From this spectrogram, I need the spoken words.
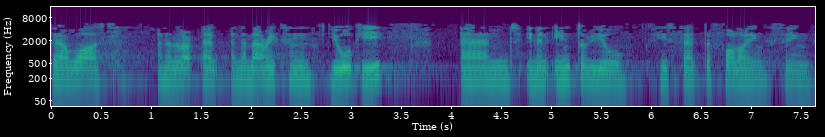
there was an, Amer- an American yogi, and in an interview, he said the following thing.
